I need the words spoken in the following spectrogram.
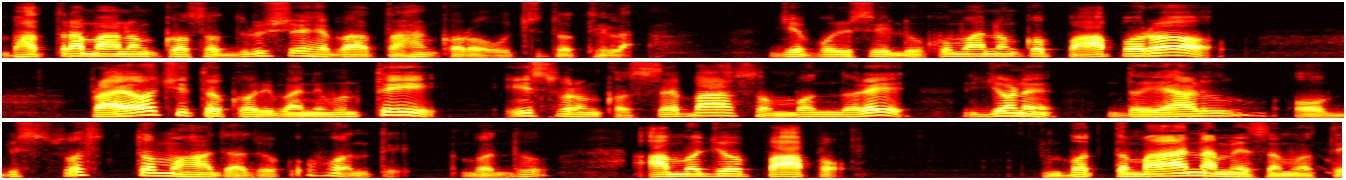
ଭାତ୍ରାମାନଙ୍କ ସଦୃଶ ହେବା ତାହାଙ୍କର ଉଚିତ ଥିଲା। ଯେପରି ସେ ଲୋକମାନଙ୍କ ପାପର ପ୍ରାୟଚିତ କରିବା ନିମନ୍ତେ ଈଶ୍ୱରଙ୍କ ସେବା ସମ୍ବନ୍ଧରେ ଜଣେ ଦୟାଳୁ ଓ ବିଶ୍ୱସ୍ତ ମହାଜାଜକ ହୁଅନ୍ତି। ବନ୍ଧୁ ଆମ ଯେଉଁ ପାପ ବର୍ତ୍ତମାନ ଆମେ ସମସ୍ତେ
